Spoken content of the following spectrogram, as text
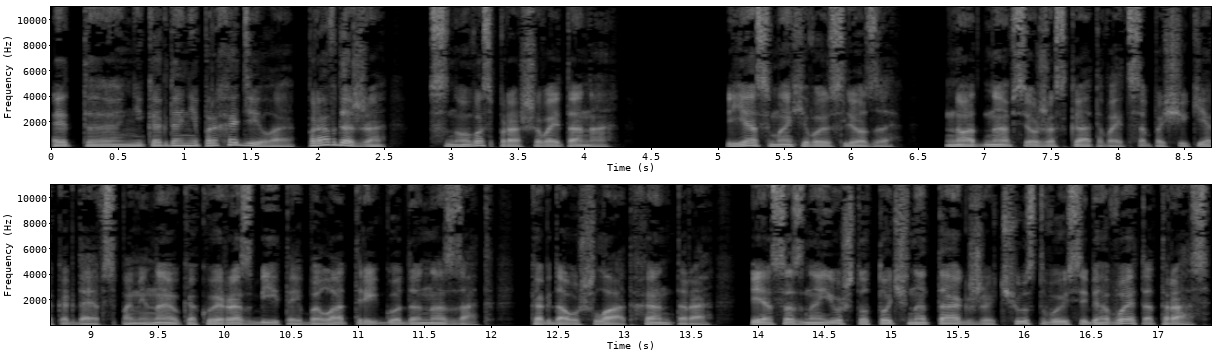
«Это никогда не проходило, правда же?» — снова спрашивает она. Я смахиваю слезы, но одна все же скатывается по щеке, когда я вспоминаю, какой разбитой была три года назад, когда ушла от Хантера, и осознаю, что точно так же чувствую себя в этот раз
